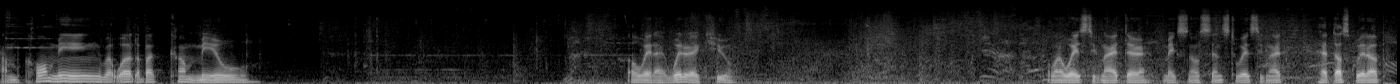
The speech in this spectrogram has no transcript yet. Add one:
I'm coming, but what about Camille? Oh wait, I where did I wanna waste ignite there. Makes no sense to waste ignite. Had Duskblade up.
